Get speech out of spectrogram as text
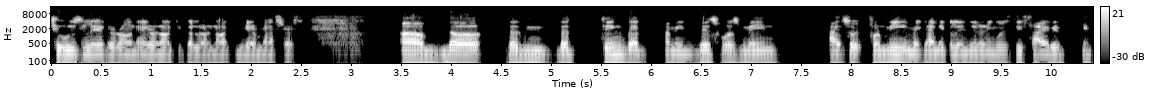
choose later on aeronautical or not in your masters. Um, the the the thing that I mean, this was main. I so for me, mechanical engineering was decided in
